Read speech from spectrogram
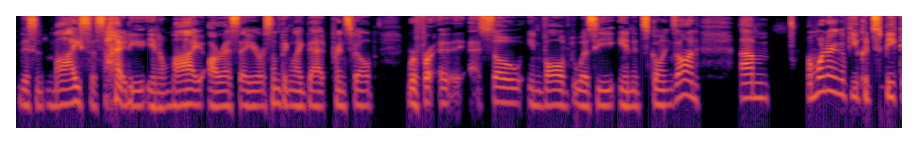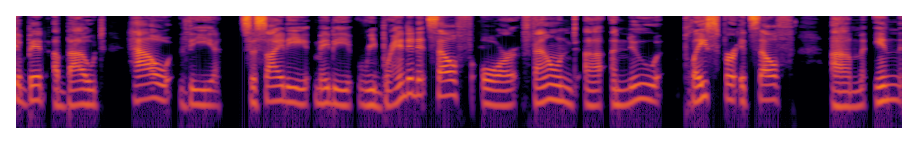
"This is my society," you know, my RSA or something like that. Prince Philip, refer- uh, so involved was he in its goings on. Um, I'm wondering if you could speak a bit about how the society maybe rebranded itself or found uh, a new place for itself um, in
